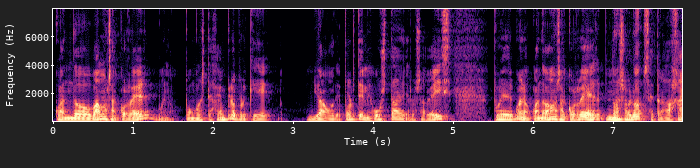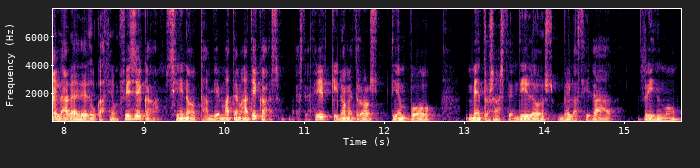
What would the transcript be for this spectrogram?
cuando vamos a correr, bueno, pongo este ejemplo porque yo hago deporte, me gusta, ya lo sabéis, pues bueno, cuando vamos a correr, no solo se trabaja el área de educación física, sino también matemáticas, es decir, kilómetros, tiempo, metros ascendidos, velocidad, ritmo.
